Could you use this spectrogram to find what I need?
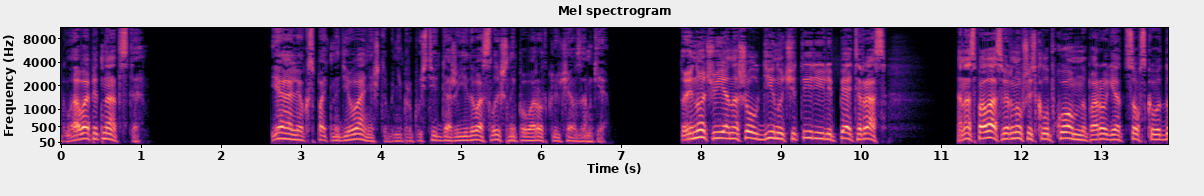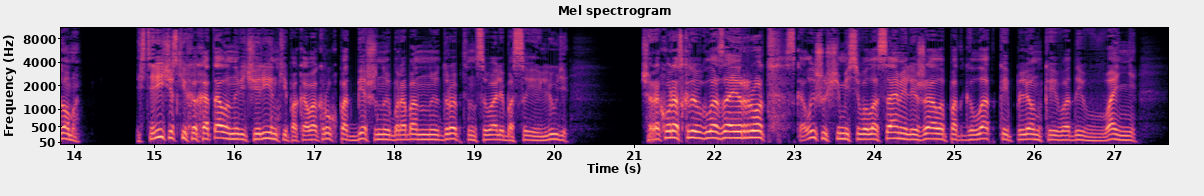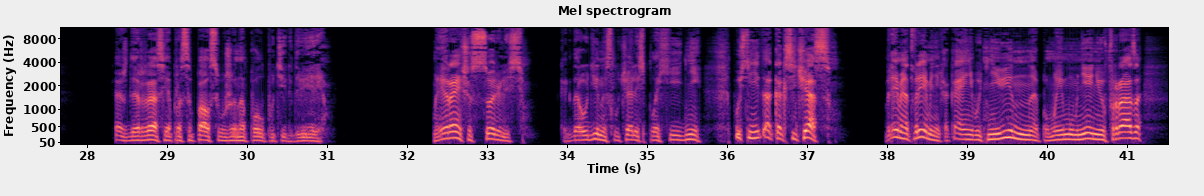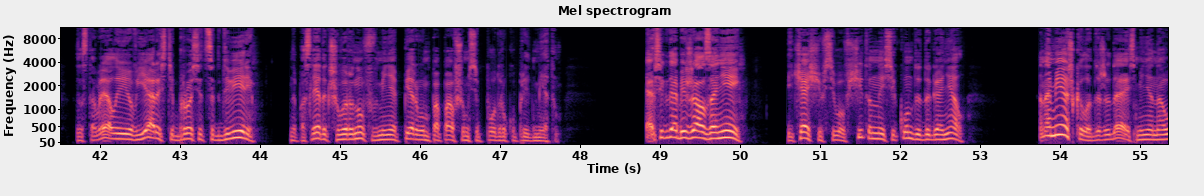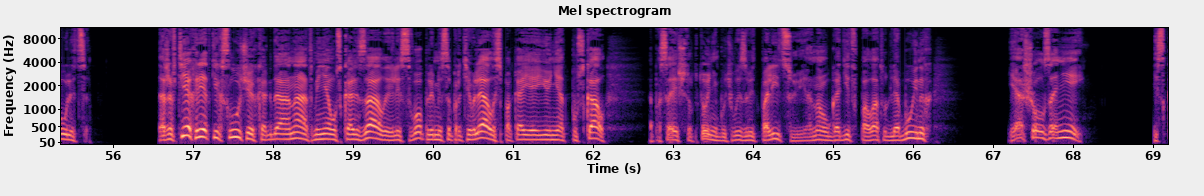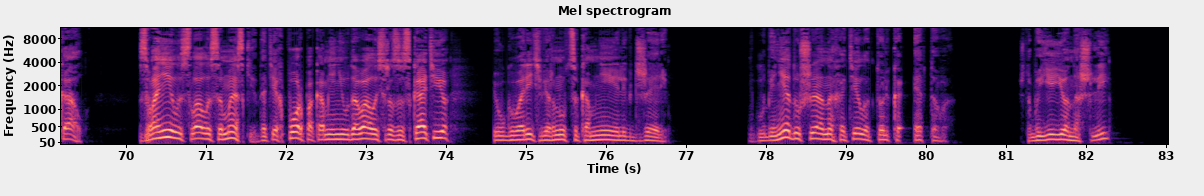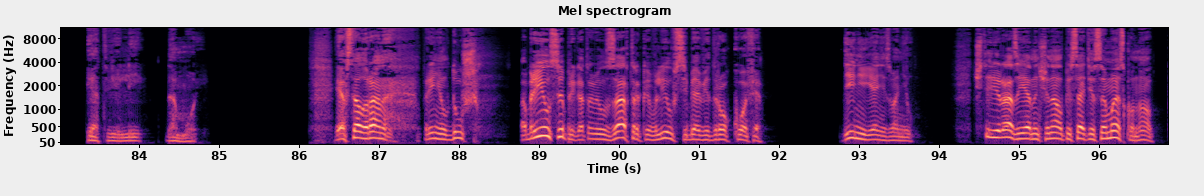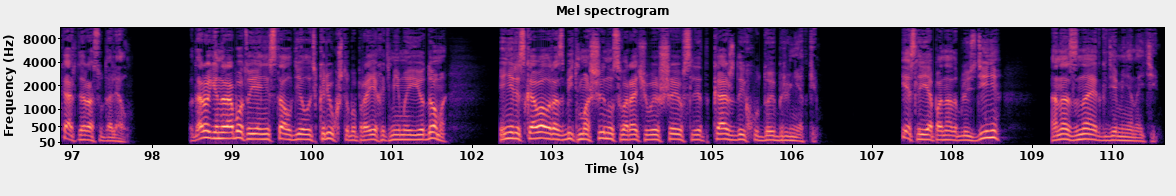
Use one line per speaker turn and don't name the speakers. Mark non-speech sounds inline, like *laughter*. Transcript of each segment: Глава 15. Я лег спать на диване, чтобы не пропустить даже едва слышный поворот ключа в замке. Той ночью я нашел Дину четыре или пять раз. Она спала, свернувшись клубком на пороге отцовского дома. Истерически хохотала на вечеринке, пока вокруг под бешеную барабанную дробь танцевали босые люди. Широко раскрыв глаза и рот, с колышущимися волосами лежала под гладкой пленкой воды в ванне — Каждый раз я просыпался уже на полпути к двери. Мы и раньше ссорились, когда у Дины случались плохие дни. Пусть и не так, как сейчас. Время от времени какая-нибудь невинная, по моему мнению, фраза заставляла ее в ярости броситься к двери, напоследок швырнув в меня первым попавшимся под руку предметом. Я всегда бежал за ней и чаще всего в считанные секунды догонял. Она мешкала, дожидаясь меня на улице. Даже в тех редких случаях, когда она от меня ускользала или с воплями сопротивлялась, пока я ее не отпускал, опасаясь, что кто-нибудь вызовет полицию, и она угодит в палату для буйных, я шел за ней, искал, звонил и слал смски до тех пор, пока мне не удавалось разыскать ее и уговорить вернуться ко мне или к Джерри. В глубине души она хотела только этого, чтобы ее нашли и отвели домой. Я встал рано, принял душ, побрился, приготовил завтрак и влил в себя ведро кофе. Дине я не звонил. Четыре раза я начинал писать смс но каждый раз удалял. По дороге на работу я не стал делать крюк, чтобы проехать мимо ее дома, и не рисковал разбить машину, сворачивая шею вслед каждой худой брюнетки. Если я понадоблюсь Дине, она знает, где меня найти.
